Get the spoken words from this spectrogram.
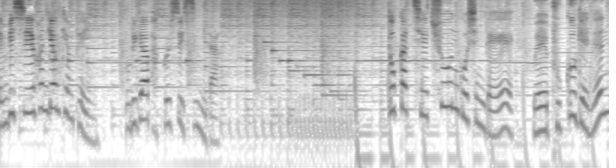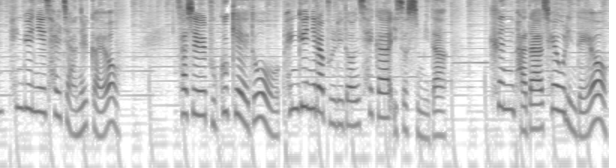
MBC 환경 캠페인 우리가 바꿀 수 있습니다. 똑같이 추운 곳인데 왜 북극에는 펭귄이 살지 않을까요? 사실 북극해에도 펭귄이라 불리던 새가 있었습니다. 큰 바다 쇠올인데요.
